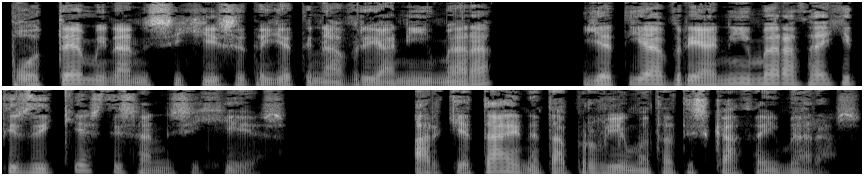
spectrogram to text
Ποτέ μην ανησυχήσετε για την αυριανή ημέρα, γιατί η αυριανή ημέρα θα έχει τις δικές της ανησυχίες. Αρκετά είναι τα προβλήματα της κάθε ημέρας.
